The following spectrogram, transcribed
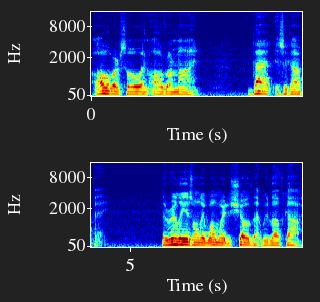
all of our soul, and all of our mind. That is agape. There really is only one way to show that we love God,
